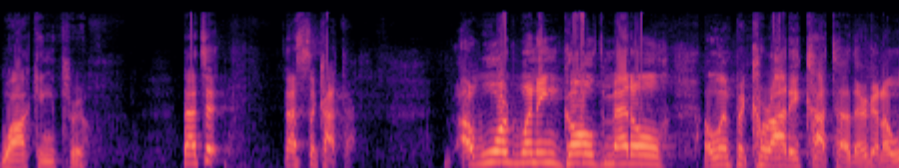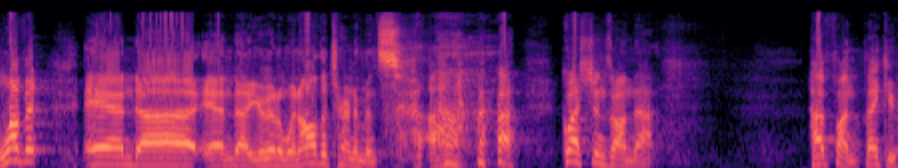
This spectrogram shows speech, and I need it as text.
Walking through. That's it. That's the kata. Award winning gold medal Olympic karate kata. They're to love it, and, uh, and uh, you're to win all the tournaments. questions on that? Have fun. Thank you.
